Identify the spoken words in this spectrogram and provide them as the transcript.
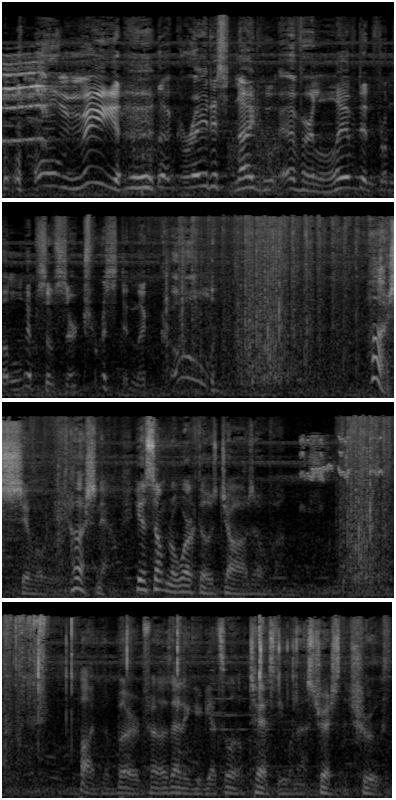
Oh, me! The greatest knight who ever lived, and from the lips of Sir Tristan the Cold. Hush, chivalry, hush now. Here's something to work those jaws over. Pardon the bird, fellas. I think it gets a little testy when I stretch the truth.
